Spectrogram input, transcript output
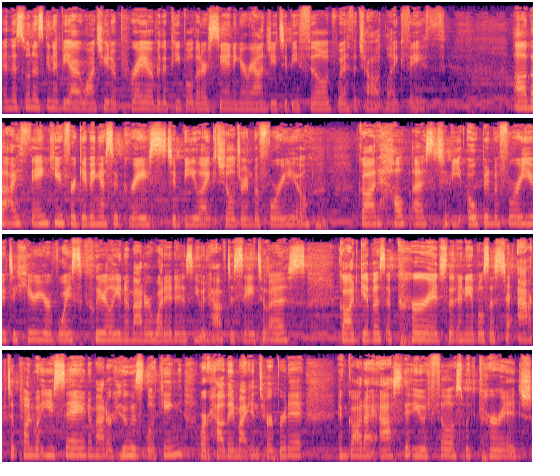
And this one is going to be I want you to pray over the people that are standing around you to be filled with a childlike faith. Abba, I thank you for giving us a grace to be like children before you. God, help us to be open before you, to hear your voice clearly, no matter what it is you would have to say to us. God, give us a courage that enables us to act upon what you say, no matter who is looking or how they might interpret it. And God, I ask that you would fill us with courage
